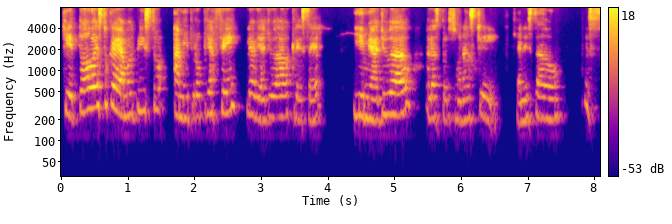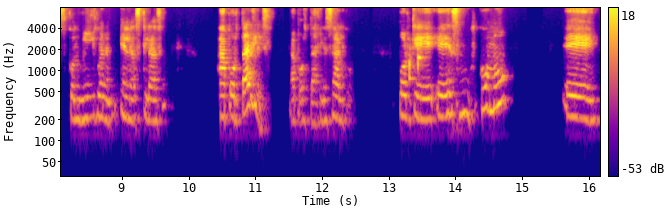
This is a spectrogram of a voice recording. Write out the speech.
que todo esto que habíamos visto a mi propia fe le había ayudado a crecer y me ha ayudado a las personas que, han estado pues, conmigo en, en, las clases a aportarles, aportarles algo, porque es como eh,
